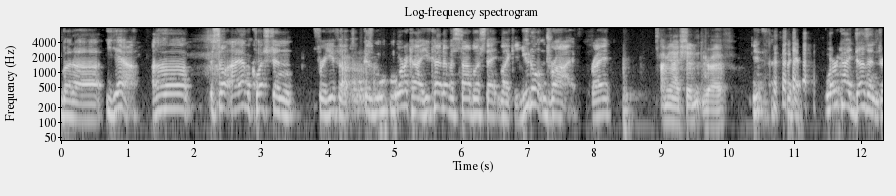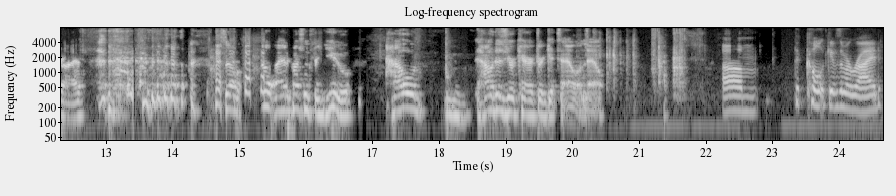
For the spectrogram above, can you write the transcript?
But uh, yeah. Uh, so I have a question for you, Phil, because Mordecai, you kind of established that like you don't drive, right? I mean, I shouldn't drive. You- okay. Mordecai doesn't drive. so, so I had a question for you. How how does your character get to Ellendale? Um, The cult gives him a ride.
